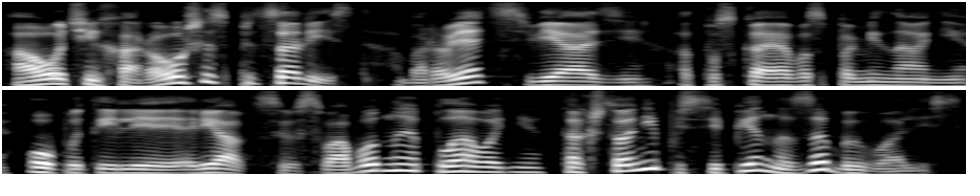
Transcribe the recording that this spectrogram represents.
А очень хороший специалист – оборвать связи, отпуская воспоминания, опыт или реакции в свободное плавание, так что они постепенно забывались.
